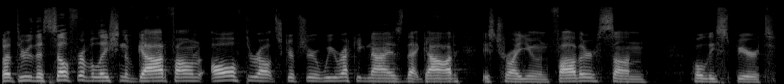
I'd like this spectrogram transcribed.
But through the self revelation of God found all throughout Scripture, we recognize that God is triune Father, Son, Holy Spirit.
